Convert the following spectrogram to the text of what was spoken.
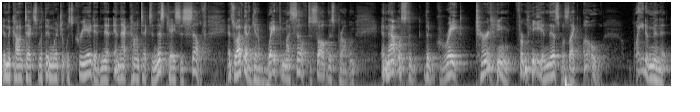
in the context within which it was created, and, it, and that context in this case is self. And so I've got to get away from myself to solve this problem, and that was the the great turning for me in this was like, oh, wait a minute,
